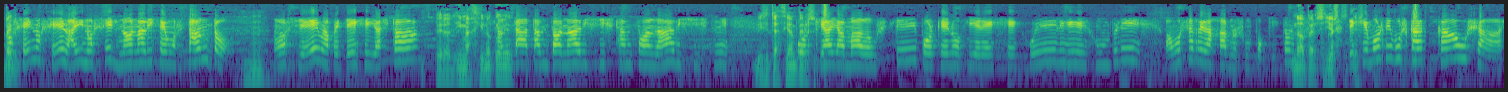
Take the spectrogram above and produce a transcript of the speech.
No ver... sé, no sé, ahí no sé, no analicemos tanto. Ujú. No sé, me apetece y ya está. Pero imagino que... Tanta, tanto análisis, tanto análisis de Visitación, por qué ha llamado usted, por qué no quiere que cuelgue, hombre. Vamos a relajarnos un poquito. No, pero si yo Dejemos de buscar causas.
